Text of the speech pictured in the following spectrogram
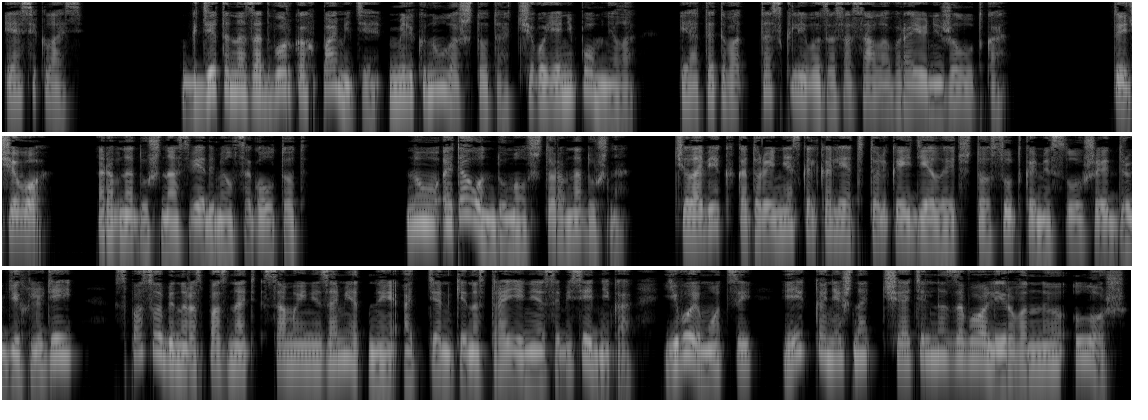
и осеклась. Где-то на задворках памяти мелькнуло что-то, чего я не помнила, и от этого тоскливо засосало в районе желудка. «Ты чего?» — равнодушно осведомился Голтот. Ну, это он думал, что равнодушно. Человек, который несколько лет только и делает, что сутками слушает других людей, способен распознать самые незаметные оттенки настроения собеседника, его эмоций и, конечно, тщательно завуалированную ложь.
